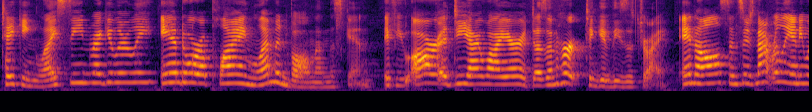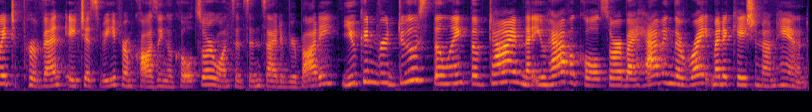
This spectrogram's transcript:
taking lysine regularly, and or applying lemon balm on the skin. If you are a DIYer, it doesn't hurt to give these a try. In all, since there's not really any way to prevent HSV from causing a cold sore once it's inside of your body, you can reduce the length of time that you have a cold sore by having the right medication on hand,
